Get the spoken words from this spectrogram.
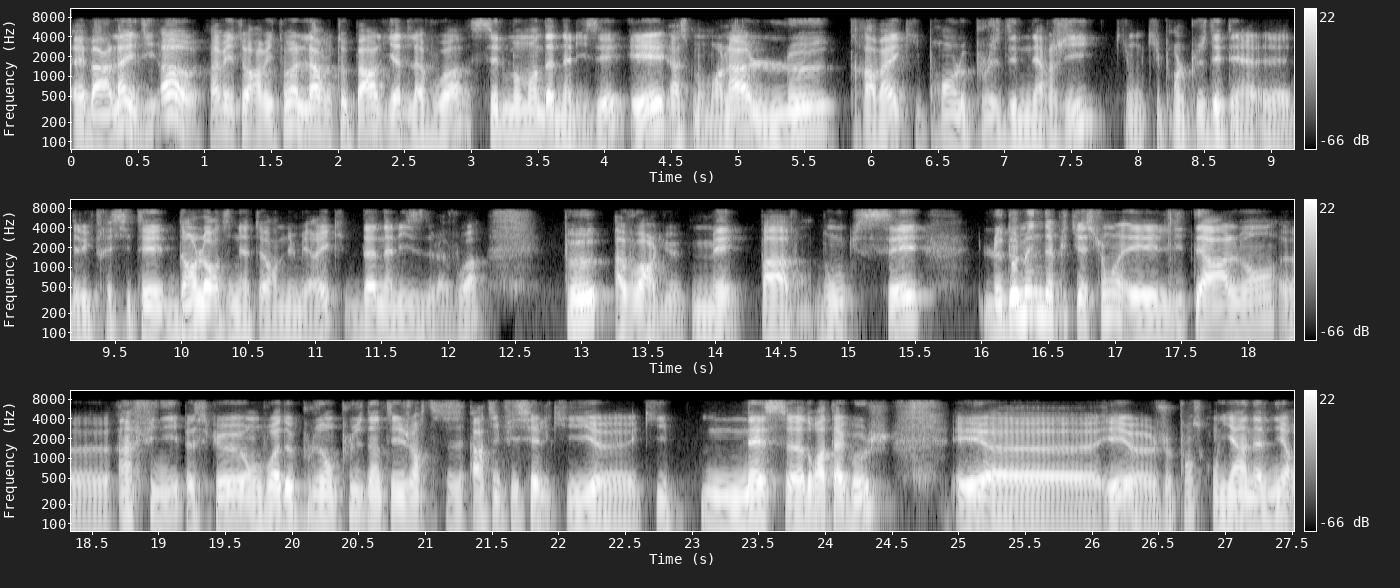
eh ben là, il dit oh réveille-toi, réveille-toi. Là, on te parle, il y a de la voix, c'est le moment d'analyser. Et à ce moment-là, le travail qui prend le plus d'énergie, qui, qui prend le plus d'électricité dans l'ordinateur numérique d'analyse de la voix, peut avoir lieu, mais pas avant. Donc c'est le domaine d'application est littéralement euh, infini parce que on voit de plus en plus d'intelligence artificielle qui, euh, qui naissent à droite à gauche et, euh, je pense qu'on y a un avenir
